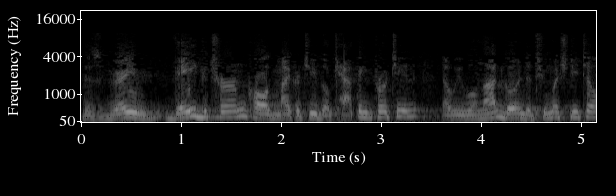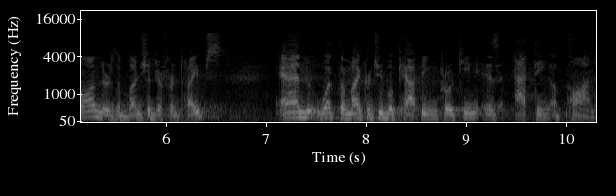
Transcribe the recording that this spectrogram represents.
This very vague term called microtubule capping protein. Now, we will not go into too much detail on. There's a bunch of different types. And what the microtubule capping protein is acting upon.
